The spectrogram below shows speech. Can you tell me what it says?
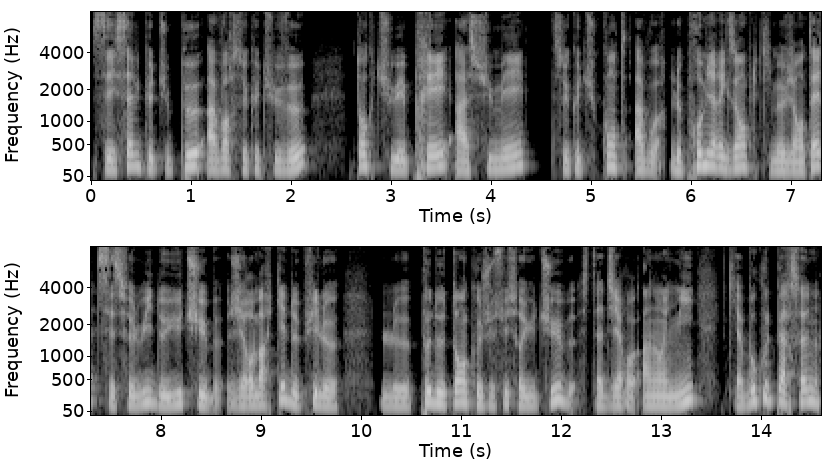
c'est celle que tu peux avoir ce que tu veux, tant que tu es prêt à assumer ce que tu comptes avoir. Le premier exemple qui me vient en tête, c'est celui de YouTube. J'ai remarqué depuis le, peu de temps que je suis sur YouTube, c'est-à-dire un an et demi, qu'il y a beaucoup de personnes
